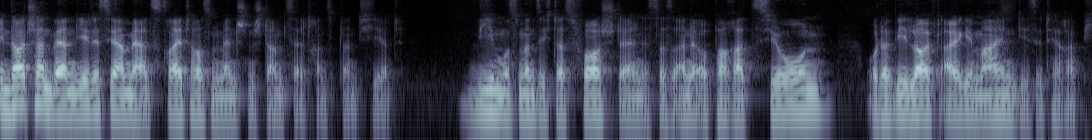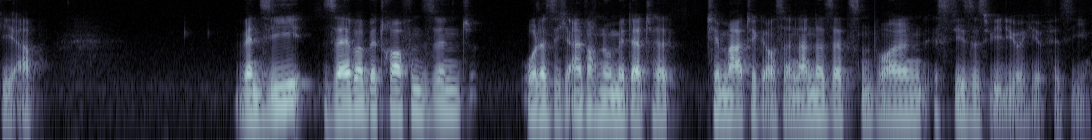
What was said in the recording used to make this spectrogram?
In Deutschland werden jedes Jahr mehr als 3000 Menschen Stammzelltransplantiert. Wie muss man sich das vorstellen? Ist das eine Operation oder wie läuft allgemein diese Therapie ab? Wenn Sie selber betroffen sind oder sich einfach nur mit der The Thematik auseinandersetzen wollen, ist dieses Video hier für Sie.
